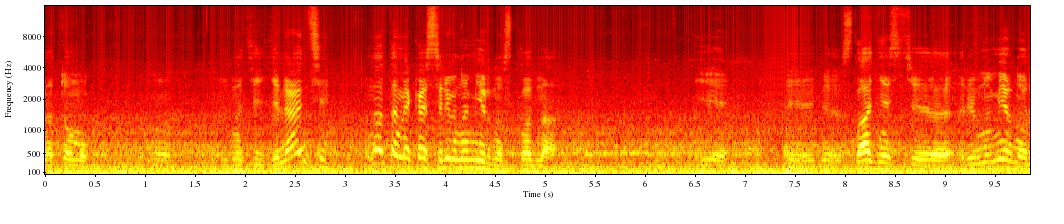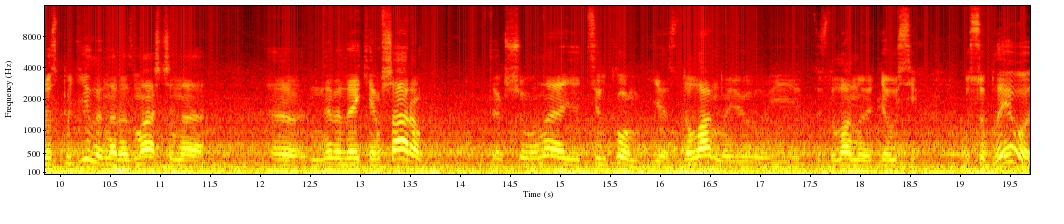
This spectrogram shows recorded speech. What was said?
на тому, е, на тій ділянці. Вона там якась рівномірно складна. І складність е, рівномірно розподілена, розмащена е, невеликим шаром. Так що вона цілком є здоланною і здоланою для усіх. Особливо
